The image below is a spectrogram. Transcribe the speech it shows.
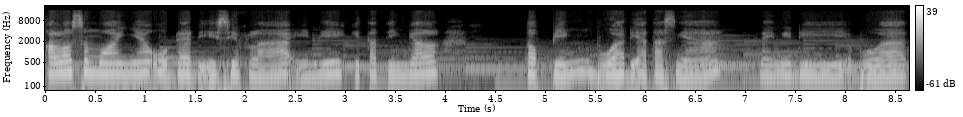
Kalau semuanya udah diisi fla ini kita tinggal topping buah di atasnya. Nah ini dibuat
